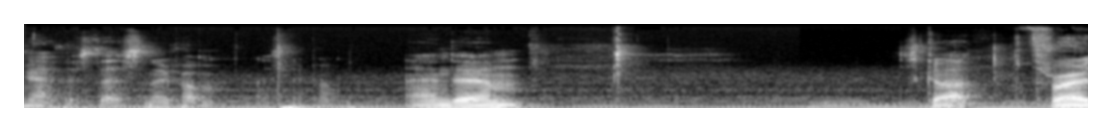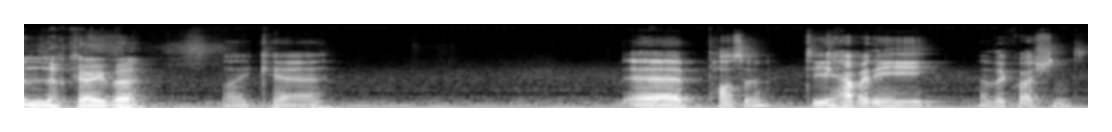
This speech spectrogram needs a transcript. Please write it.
Yeah, that's that's no problem. That's no problem. And um, just gotta throw a look over. Like, uh, uh, Potter, do you have any other questions?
